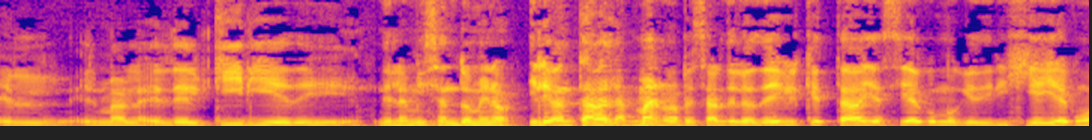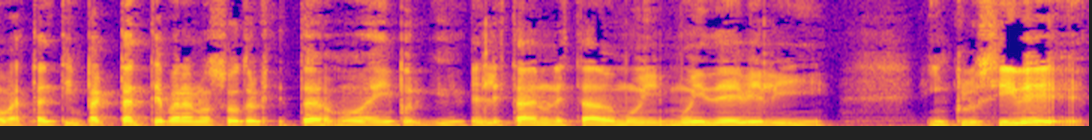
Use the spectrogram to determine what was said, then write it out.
el, el, el del Kyrie de, de la misa en do menor. Y levantaba las manos a pesar de lo débil que estaba y hacía como que dirigía y era como bastante impactante para nosotros que estábamos ahí porque él estaba en un estado muy, muy débil y inclusive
